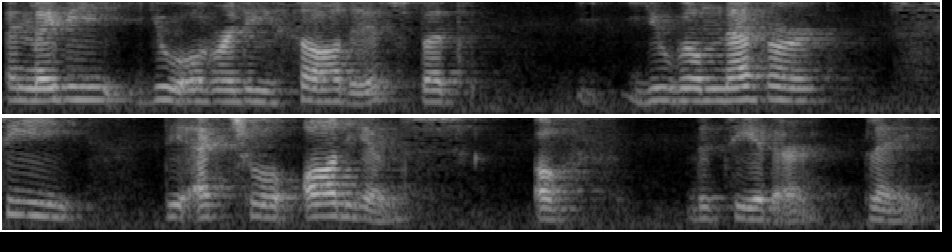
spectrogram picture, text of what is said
And maybe you already saw this, but you will never see the actual audience of the theater play.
